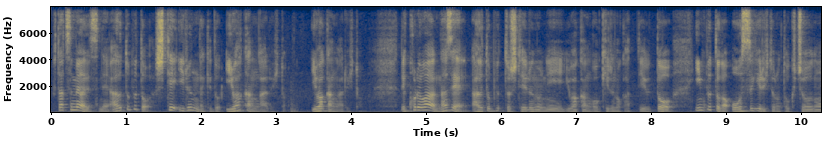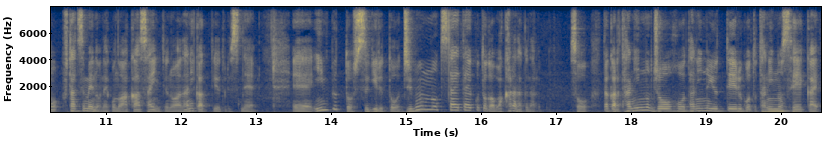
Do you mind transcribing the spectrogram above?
二つ目はですね、アウトプットしているんだけど違和感がある人。違和感がある人。で、これはなぜアウトプットしているのに違和感が起きるのかっていうと、インプットが多すぎる人の特徴の2つ目のね、この赤サインっていうのは何かっていうとですね、えー、インプットしすぎると自分の伝えたいことがわからなくなる。そう。だから他人の情報、他人の言っていること、他人の正解、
